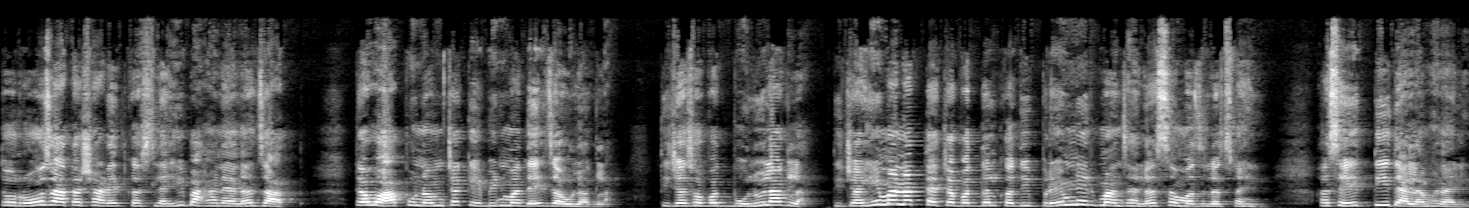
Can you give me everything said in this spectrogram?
तो रोज आता शाळेत कसल्याही बहाण्यानं जात. तेव्हा पूनमच्या केबिनमध्ये जाऊ लागला. तिच्यासोबत बोलू लागला. तिच्याही मनात त्याच्याबद्दल कधी प्रेम निर्माण झालं समजलंच नाही असे ती त्याला म्हणाली.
